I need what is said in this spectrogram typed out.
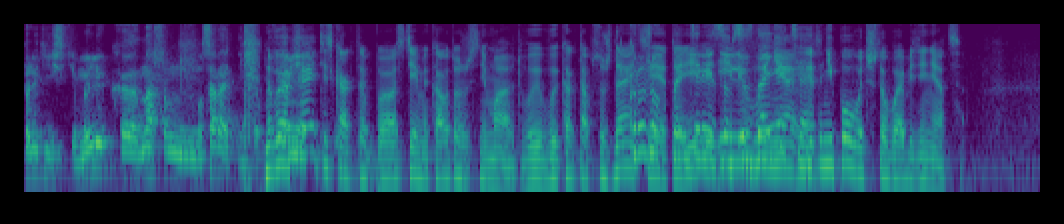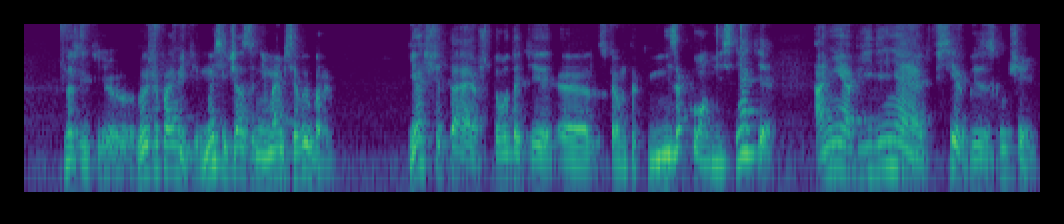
политическим или к нашим соратникам? Но вы общаетесь как-то с теми, кого тоже снимают? Вы, вы как-то обсуждаете Кружок это? Или, или вы не, это не повод, чтобы объединяться? Подождите, вы же поймите, мы сейчас занимаемся выборами. Я считаю, что вот эти, э, скажем так, незаконные снятия, они объединяют всех без исключения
